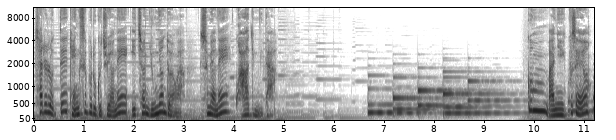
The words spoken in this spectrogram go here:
샤를로트 갱스부르그 주연의 2006년도 영화 수면의 과학입니다. 꿈 많이 꾸세요?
